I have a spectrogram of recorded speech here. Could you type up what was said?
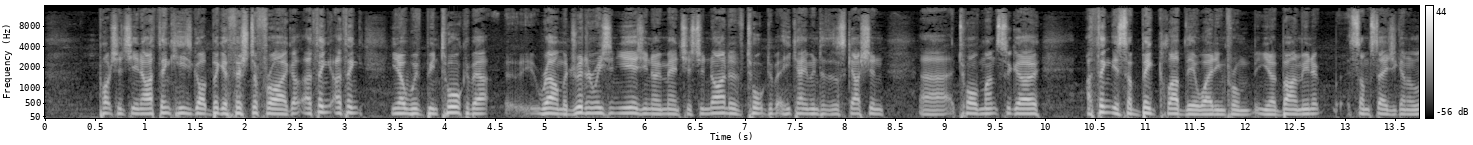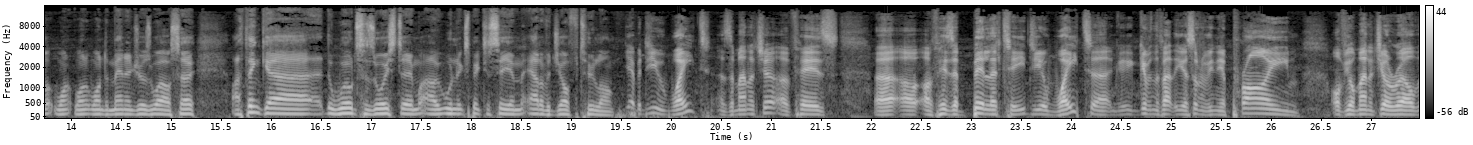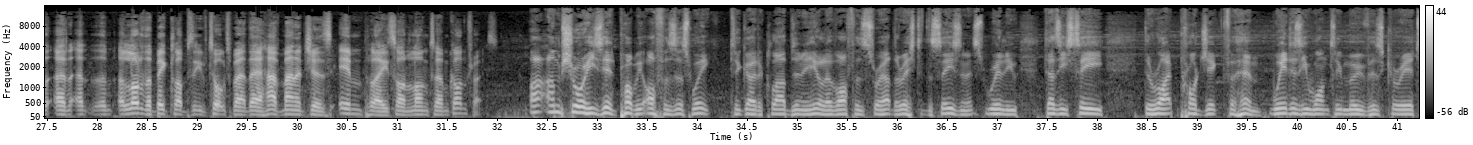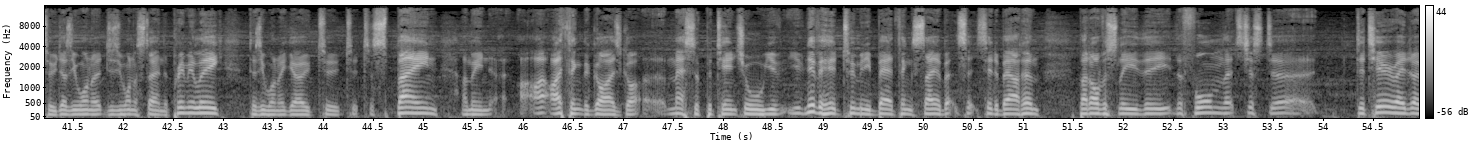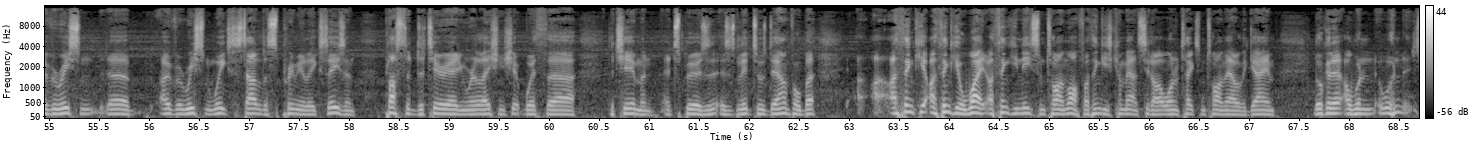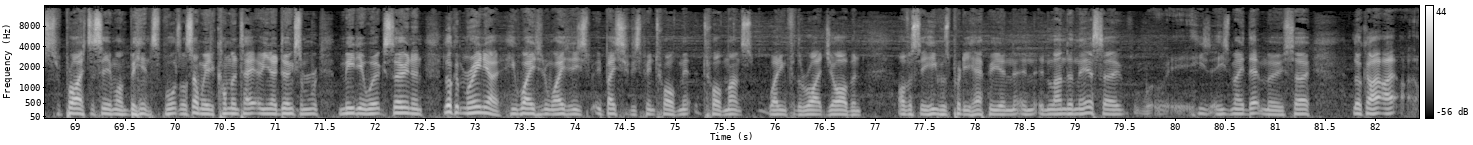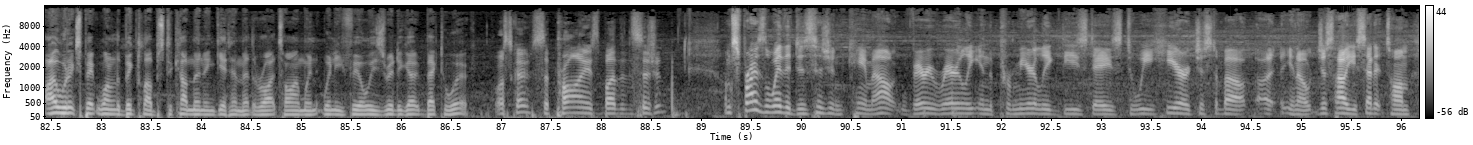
Pochettino, I think he's got bigger fish to fry. I think, I think, you know, we've been talking about Real Madrid in recent years. You know, Manchester United have talked about. He came into the discussion uh, 12 months ago. I think there's a big club there waiting for him. You know, Bayern Munich at some stage you're going to want, want, want a manager as well. So I think uh, the world's his oyster, and I wouldn't expect to see him out of a job for too long. Yeah, but do you wait as a manager of his uh, of his ability? Do you wait, uh, given the fact that you're sort of in your prime of your managerial and a lot of the big clubs that you've talked about there have managers in place on long-term contracts. I'm sure he's had probably offers this week to go to clubs, and he'll have offers throughout the rest of the season. It's really does he see the right project for him. Where does he want to move his career to? Does he want to does he want to stay in the Premier League? Does he want to go to, to, to Spain? I mean, I, I, think the guy's got massive potential. You've, you've never heard too many bad things say about, said about him, but obviously the, the form that's just uh, deteriorated over recent uh, over recent weeks, the start of this Premier League season, plus the deteriorating relationship with uh, the chairman at Spurs has led to his downfall. But I think he, I think he'll wait. I think he needs some time off. I think he's come out and said, "I want to take some time out of the game." Look at it. I wouldn't, wouldn't be surprised to see him on beIN Sports or somewhere to commentate. You know, doing some media work soon. And look at Mourinho. He waited and waited. He's, he basically spent 12, 12 months waiting for the right job, and obviously he was pretty happy in, in, in London there. So he's he's made that move. So look, I, I, I, would expect one of the big clubs to come in and get him at the right time when, when he feels he's ready to go back to work. Roscoe, surprised by the decision? I'm surprised the way the decision came out. Very rarely in the Premier League these days do we hear just about, uh, you know, just how you said it, Tom.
